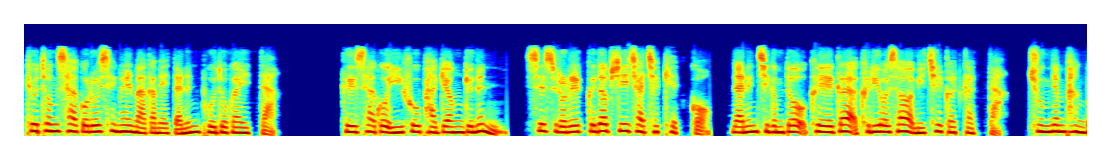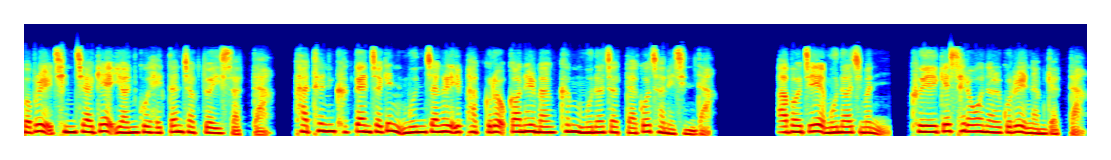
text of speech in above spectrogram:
교통사고로 생을 마감했다는 보도가 있다. 그 사고 이후 박영규는 스스로를 끝없이 자책했고 나는 지금도 그 애가 그리워서 미칠 것 같다. 죽는 방법을 진지하게 연구했던 적도 있었다. 같은 극단적인 문장을 입 밖으로 꺼낼 만큼 무너졌다고 전해진다. 아버지의 무너짐은 그에게 새로운 얼굴을 남겼다.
